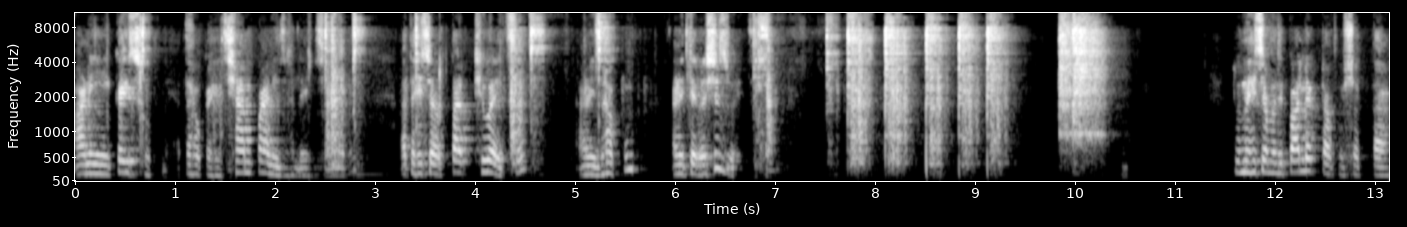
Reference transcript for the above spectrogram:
आणि काहीच होत नाही. आता हो का हे छान पाणी झालं ह्याच्यामध्ये आता ह्याच्यावर ताट ठेवायचं आणि झाकून आणि त्याला शिजवायचं चांगलं. तुम्ही ह्याच्यामध्ये पालक टाकू शकता.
